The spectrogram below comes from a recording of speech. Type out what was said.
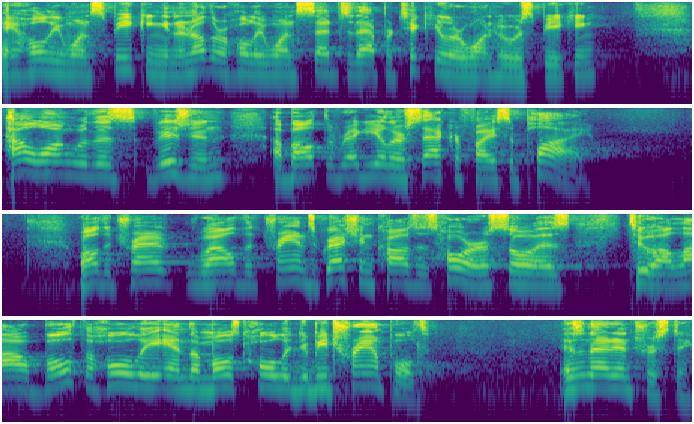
a holy one speaking, and another holy one said to that particular one who was speaking, How long will this vision about the regular sacrifice apply? While the, tra- while the transgression causes horror, so as to allow both the holy and the most holy to be trampled. Isn't that interesting?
